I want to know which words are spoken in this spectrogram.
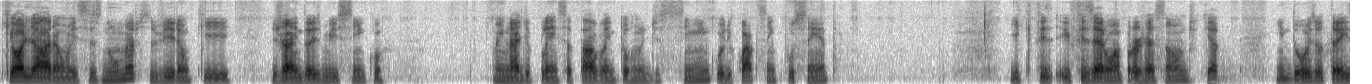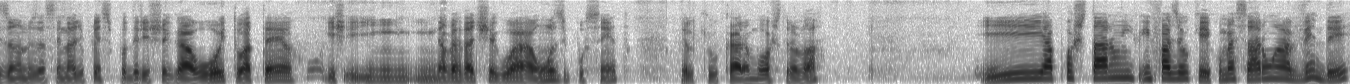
que olharam esses números, viram que já em 2005 a inadimplência estava em torno de 5, de 4, 5%, e que e fizeram uma projeção de que em dois ou três anos essa inadimplência poderia chegar a 8 até e, e, na verdade chegou a 11%, pelo que o cara mostra lá. E apostaram em, em fazer o que? Começaram a vender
